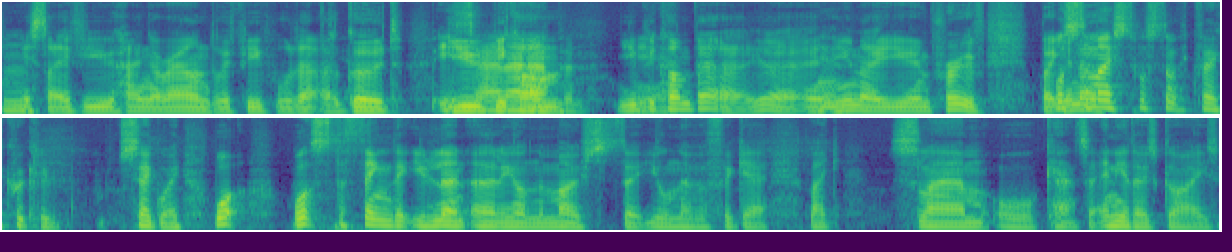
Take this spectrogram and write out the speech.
It's like if you hang around with people that are good, It's you become. You Yeah. become better. Yeah, and Yeah. you know you improve. But what's you know, the most? What's the very quickly segue? What What's the thing that you learnt early on the most that you'll never forget? Like Slam or Cancer, any of those guys,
